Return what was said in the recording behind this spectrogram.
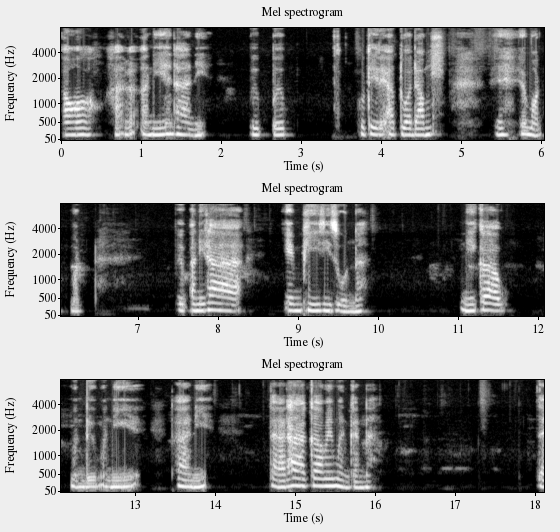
เอาค่ะอันนี้ท่านี้ปึ๊บปึ๊บกูทีเลยเอาตัวดำเอ๊ะหมดหมดปึ๊บอันนี้ท่า MP สี่ศูนย์นะ นี่ก็เหมือนเดิมอันนี้ท่านี้ แต่ละท่าก็ไม่เหมือนกันนะ แต่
